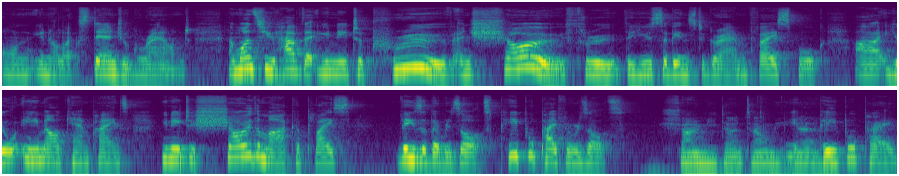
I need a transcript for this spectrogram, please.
on, you know, like stand your ground. And once you have that, you need to prove and show through the use of Instagram, Facebook, uh, your email campaigns. You need to show the marketplace these are the results. People pay for results. Show me don't tell me yeah, People pay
